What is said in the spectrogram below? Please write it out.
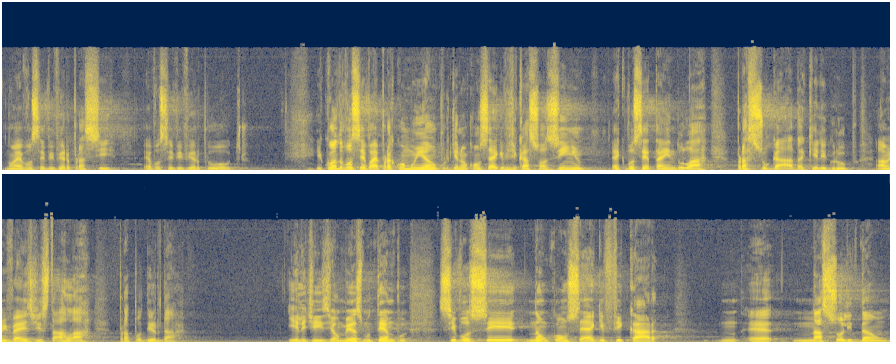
não é você viver para si, é você viver para o outro. E quando você vai para a comunhão porque não consegue ficar sozinho, é que você está indo lá para sugar daquele grupo, ao invés de estar lá para poder dar. E ele diz: e ao mesmo tempo, se você não consegue ficar é, na solidão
